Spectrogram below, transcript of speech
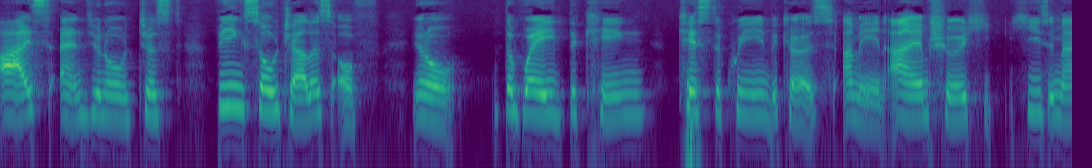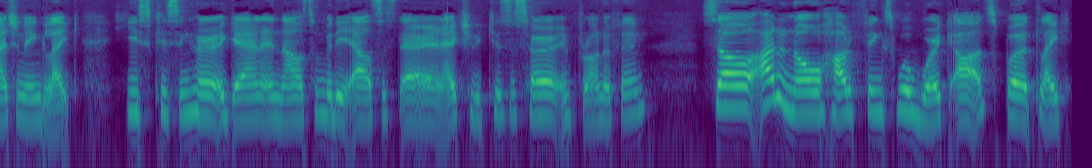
eyes and, you know, just being so jealous of, you know, the way the king kissed the queen because I mean I am sure he he's imagining like he's kissing her again and now somebody else is there and actually kisses her in front of him. So I don't know how things will work out, but like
